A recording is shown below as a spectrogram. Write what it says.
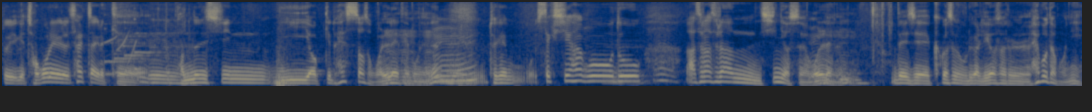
또 이게 저고리를 살짝 이렇게 또 벗는 씬이었기도 했어서 원래 대본에는. 되게 뭐 섹시하고도 아슬아슬한 씬이었어요 원래는. 근데 이제 그것을 우리가 리허설을 해보다 보니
